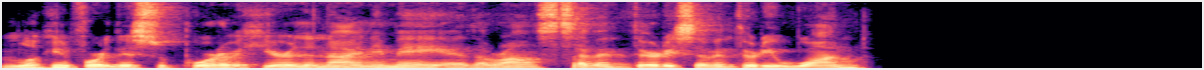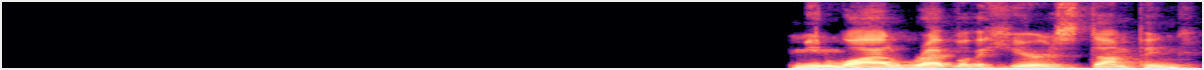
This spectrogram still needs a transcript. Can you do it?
I'm looking for this support over here, the 9 MA at around 730, 731. Meanwhile, Rev over here is dumping.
